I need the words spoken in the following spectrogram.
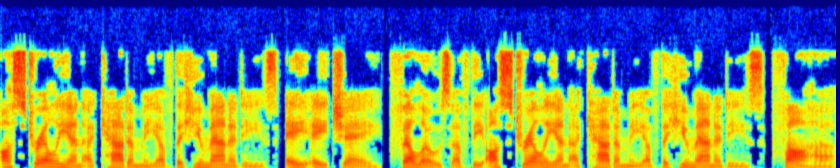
Australian Academy of the Humanities AHA Fellows of the Australian Academy of the Humanities FAHA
